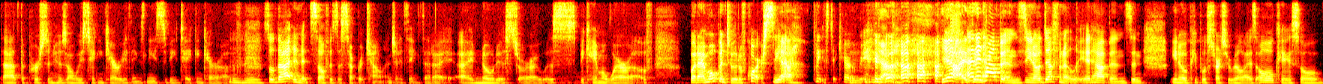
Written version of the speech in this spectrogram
that the person who's always taking care of things needs to be taken care of. Mm-hmm. So that in itself is a separate challenge, I think, that I, I noticed or I was became aware of. But I'm open to it, of course. Yeah. Yeah. Please take care of me. Yeah, yeah, and think it happens, you know, definitely it happens. And, you know, people start to realize, oh, okay, so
